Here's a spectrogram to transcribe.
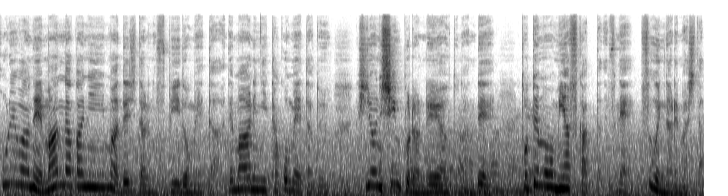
これはね真ん中にまあデジタルのスピードメーターで周りにタコメーターという非常にシンプルなレイアウトなんでとても見やすかったですね。すぐに慣れました。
